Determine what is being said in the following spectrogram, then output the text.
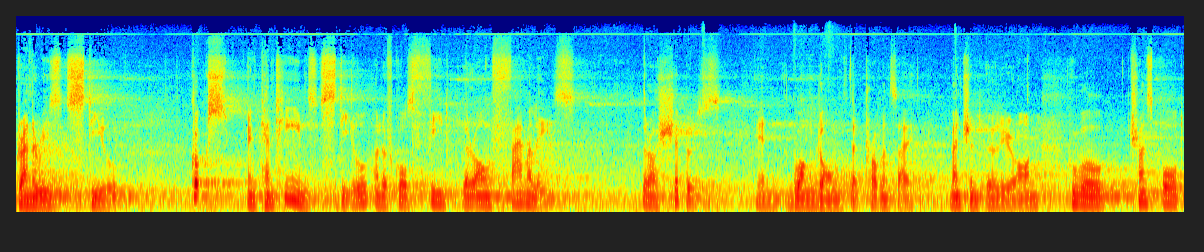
granaries steal, cooks in canteens steal, and of course feed their own families. There are shippers in Guangdong, that province I mentioned earlier on, who will transport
